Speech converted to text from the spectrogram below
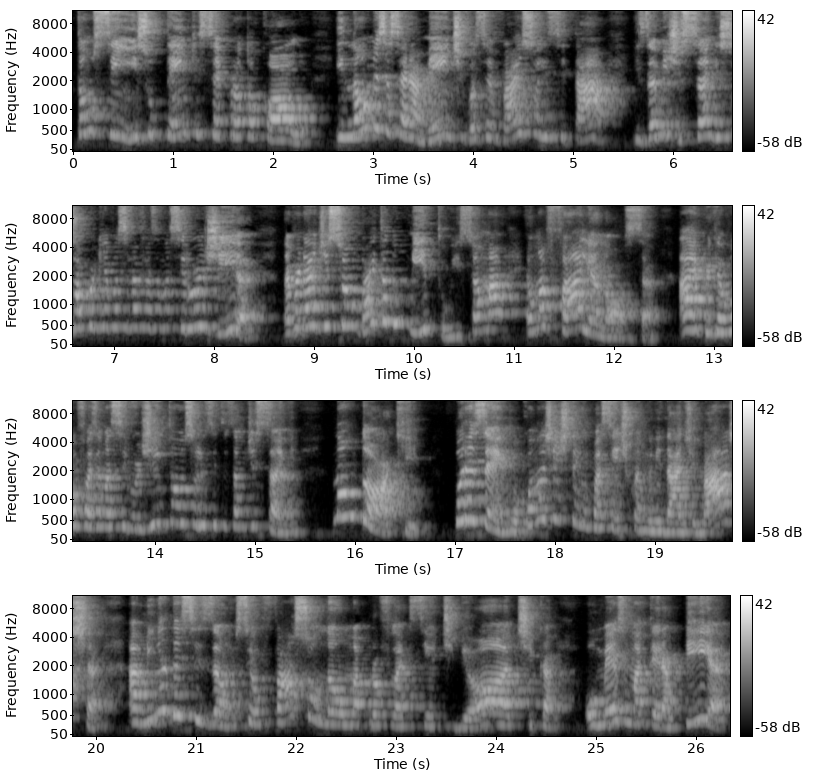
Então, sim, isso tem que ser protocolo. E não necessariamente você vai solicitar exames de sangue só porque você vai fazer uma cirurgia. Na verdade, isso é um baita do mito, isso é uma, é uma falha nossa. Ah, é porque eu vou fazer uma cirurgia, então eu solicito exame de sangue. Não, Doc. Por exemplo, quando a gente tem um paciente com imunidade baixa, a minha decisão se eu faço ou não uma profilaxia antibiótica ou mesmo uma terapia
